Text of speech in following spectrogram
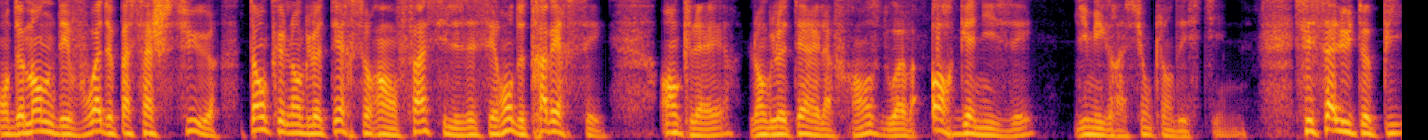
on demande des voies de passage sûres. Tant que l'Angleterre sera en face, ils essaieront de traverser. En clair, l'Angleterre et la France doivent organiser l'immigration clandestine. C'est ça l'utopie,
